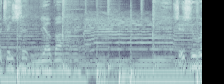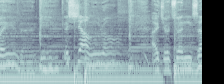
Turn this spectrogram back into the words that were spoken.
我全身摇摆。只是为了一个笑容，爱就存在。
